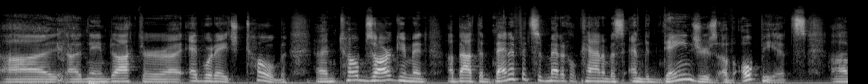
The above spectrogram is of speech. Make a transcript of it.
uh, uh, named Dr. Uh, Edward H. Tobe. And Tobe's argument about the benefits of medical cannabis and the dangers of opiates uh,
